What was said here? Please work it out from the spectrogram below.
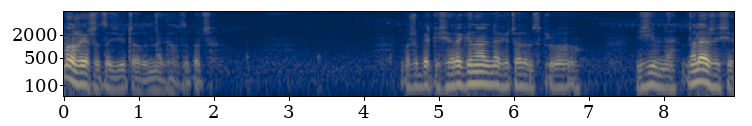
Może jeszcze coś wieczorem nagram, zobaczę. Może by jakieś regionalne wieczorem spróbował. Zimne. Należy się.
